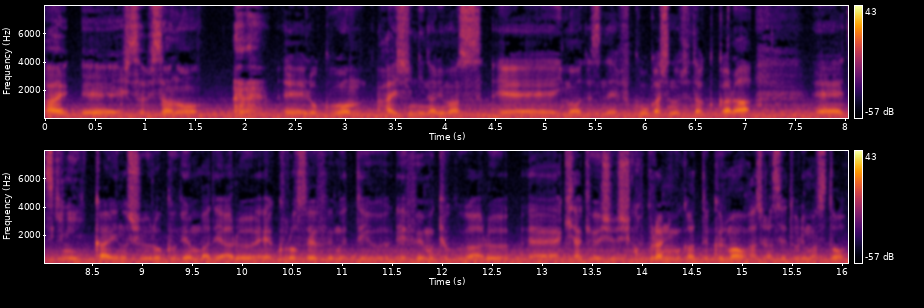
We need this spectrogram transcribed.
はい、えー、久々の、えー録音配信になります、えー今はですね福岡市の自宅から、えー月に1回の収録現場である、えークロス FM っていう FM 局がある、えー北九州市小倉に向かって車を走らせておりますと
